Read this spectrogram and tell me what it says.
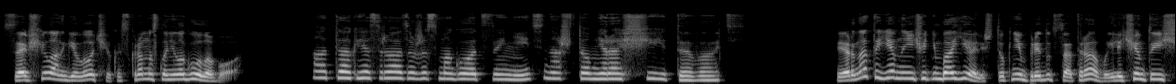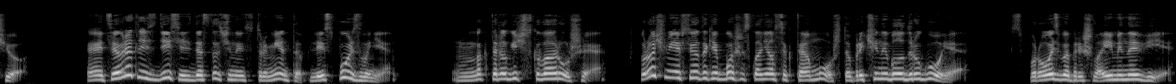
Сообщил ангелочек и скромно склонила голову. А так я сразу же смогу оценить, на что мне рассчитывать. Пернаты явно ничуть не боялись, что к ним придут с отравой или чем-то еще. Хотя вряд ли здесь есть достаточно инструментов для использования бактериологического оружия. Впрочем, я все-таки больше склонялся к тому, что причиной было другое. С просьбой пришла именно Ви.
